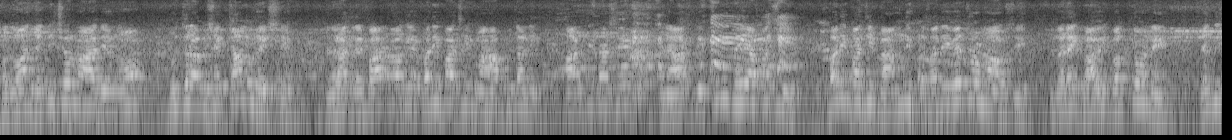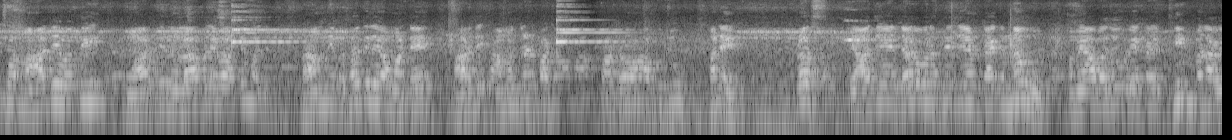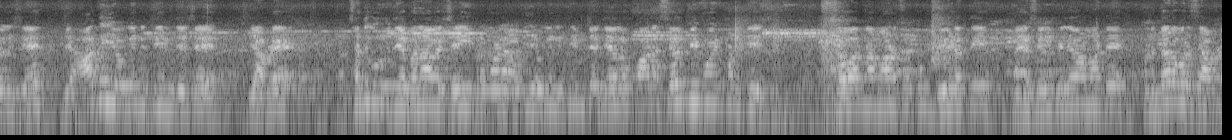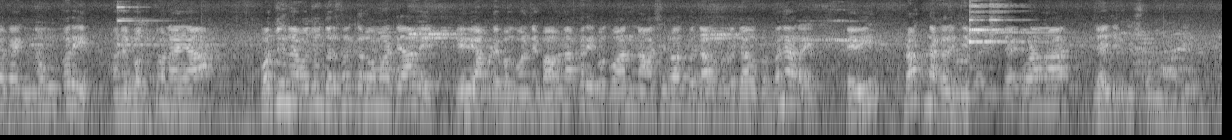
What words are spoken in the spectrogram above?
ભગવાન જગદીશ્વર મહાદેવનો રુદ્રાભિષેક ચાલુ રહેશે. અને રાત્રે બાર વાગે ફરી પાછી મહાપૂજાની આરતી થશે અને આરતી પૂરી થયા પછી ફરી પાછી ભાંગની પ્રસાદી વેચવામાં આવશે. દરેક ભાવિક ભક્તોને જગદીશ્વર મહાદેવ હતી. હું આરતીનો લાભ લેવા તેમજ ભાંગની પ્રસાદી લેવા માટે હાર્દિક આમંત્રણ પાઠવવામાં પાઠવવા આપું છું. અને પ્લસ કે આજે દર વર્ષની જેમ કાંઈક નવું અમે આ બાજુ એક થીમ બનાવેલી છે, જે આદિયોગીની થીમ જે છે, જે આપણે સદગુરુ જે બનાવે છે, એ પ્રમાણે આદિયોગીની થીમ છે, જે લોકો આને સેલ્ફી પોઈન્ટ પણ કહે છે. સવારના માણસો ખૂબ ભીડ હતી, અહીંયા સેલ્ફી લેવા માટે. અને દર વર્ષે આપણે કંઈક નવું કરી અને ભક્તોને અહીંયા વધુ ને વધુ દર્શન કરવા માટે આવે, એવી આપણે ભગવાનને ભાવના કરી, ભગવાનના આશીર્વાદ બધા ઉપર બધા ઉપર બન્યા રહે એવી પ્રાર્થના કરી છે જય ભોળાનાથ, જય જગદીશ્વર મહાદેવ.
